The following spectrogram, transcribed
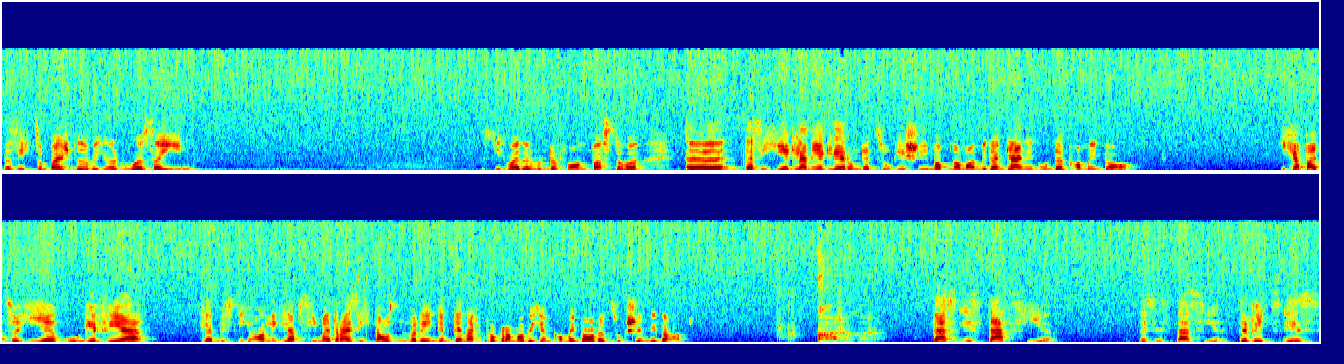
dass ich zum Beispiel, habe ich irgendwo Sain, müsste ich weiter runterfahren, passt aber, äh, dass ich hier eine kleine Erklärung dazu geschrieben habe, nochmal mit einem kleinen Unterkommentar. Ich habe also hier ungefähr, da müsste ich anlegen, glaube 37.000 Wörter in dem Denach-Programm habe ich einen Kommentar dazu geschrieben mit der Hand. Oh oh. Das ist das hier das ist das hier. Der Witz ist,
